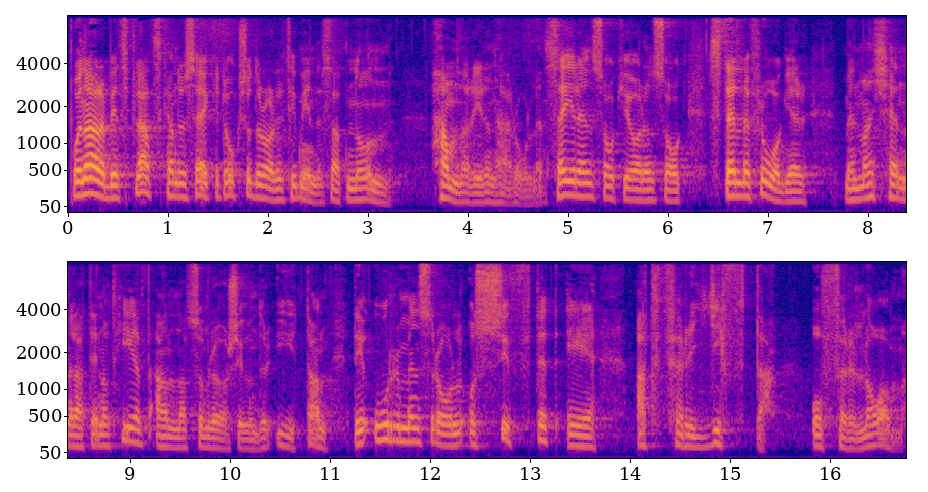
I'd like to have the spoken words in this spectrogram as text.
På en arbetsplats kan du säkert också dra dig till minnes att någon hamnar i den här rollen. Säger en sak, gör en sak, ställer frågor men man känner att det är något helt annat som rör sig under ytan. Det är ormens roll och syftet är att förgifta och förlama.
